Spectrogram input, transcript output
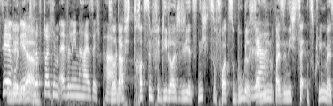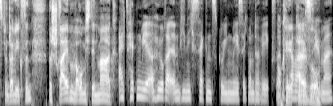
Sehr gut, den- ihr ja. trifft euch im Evelyn Heisig Park. So, darf ich trotzdem für die Leute, die jetzt nicht sofort zu Google Ja. rennen, weil sie nicht Second Screen mäßig unterwegs sind, beschreiben, warum ich den mag. Als hätten wir HörerInnen, die nicht Second Screen mäßig unterwegs sind. Okay, Aber also. erzähl mal.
